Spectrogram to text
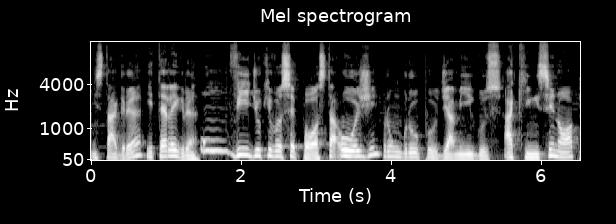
Instagram e Telegram. Um vídeo que você posta hoje para um grupo de amigos aqui em Sinop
